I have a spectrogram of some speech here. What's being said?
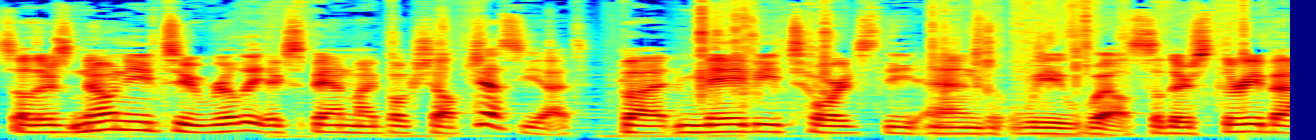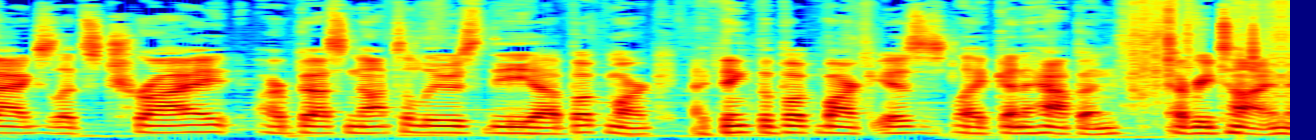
So there's no need to really expand my bookshelf just yet, but maybe towards the end we will. So there's three bags. Let's try our best not to lose the uh, bookmark. I think the bookmark is like gonna happen every time.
